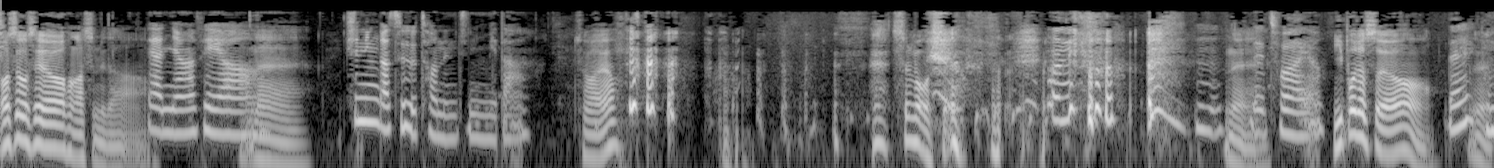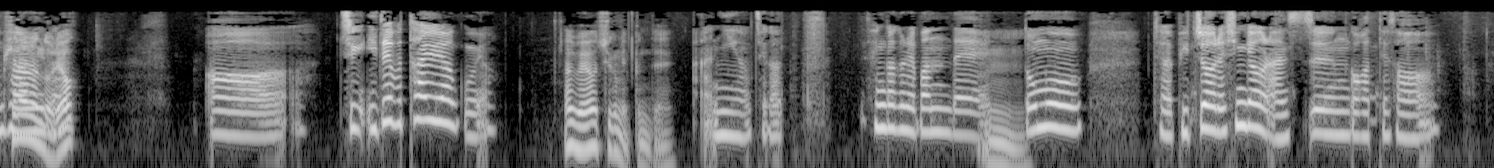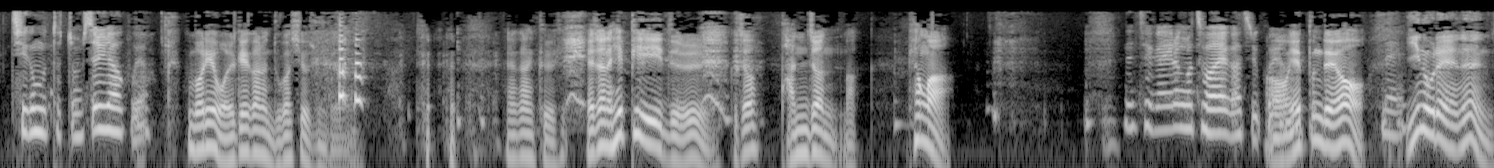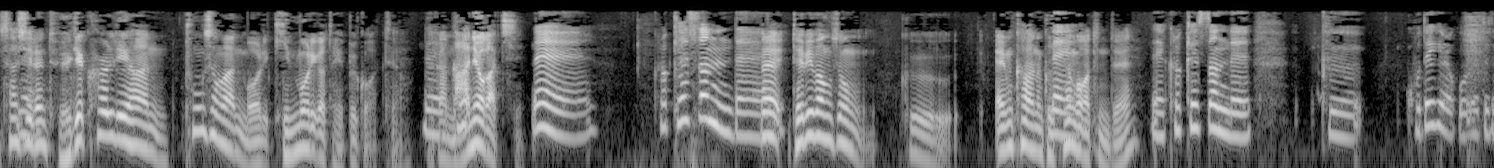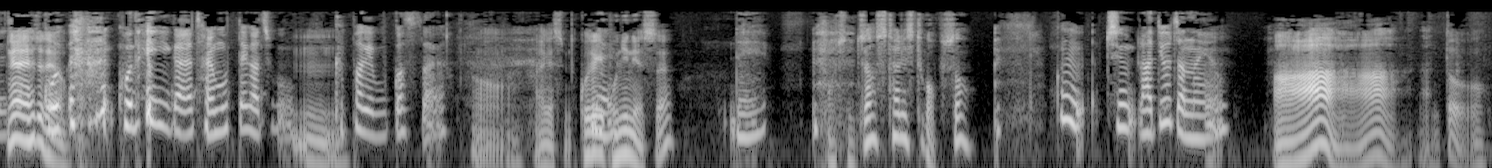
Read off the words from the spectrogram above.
어서 오세요. 반갑습니다. 네, 안녕하세요. 네. 신인 가수 전은진입니다. 좋아요? 술 먹었어요? 아니요. 네. 네, 좋아요. 이뻐졌어요. 네, 네, 감사합니다. 피나는 노력? 어, 지금 이제부터 하려고요. 아니, 왜요? 지금 예쁜데. 아니요, 제가 생각을 해봤는데 음. 너무 제가 비주얼에 신경을 안 쓴 것 같아서 지금부터 좀 쓰려고요. 그 머리에 월계관은 누가 씌워준 거예요? 약간 그, 예전에 히피들, 그죠? 반전, 막, 평화. 네, 제가 이런 거 좋아해가지고요. 어, 예쁜데요. 네. 이 노래는 사실은 되게 컬리한, 풍성한 머리, 긴 머리가 더 예쁠 것 같아요. 네, 약간 그- 마녀같이. 네. 그렇게 했었는데. 네, 데뷔 방송, 그, 엠카는 그렇게 네. 한것 같은데. 네, 그렇게 했었는데, 그, 고데기라고 해도 되죠? 네, 해도 돼요. 고, 고데기가 잘못돼가지고, 음, 급하게 묶었어요. 어, 알겠습니다. 고데기 네. 본인이 했어요? 네. 어, 진짜? 스타일리스트가 없어? 그, 지금 라디오잖아요. 아, 아, 난 또.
